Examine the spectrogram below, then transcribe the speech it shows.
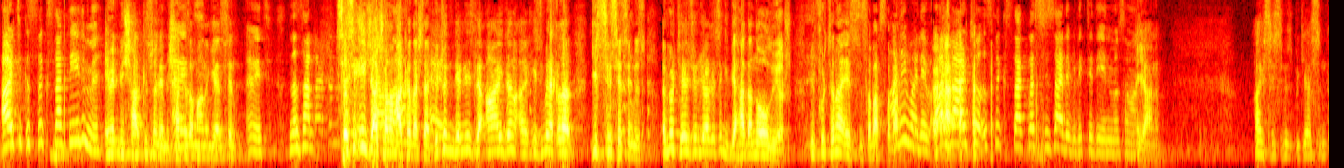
Artık ıslak ıslak diyelim mi? Evet bir şarkı söyle, bir şarkı Evet. zamanı gelsin. Evet. Nazarlardan Sesi iyice açalım İnşallah. arkadaşlar. Evet. Bütün Denizli, Aydın, e, İzmir'e kadar gitsin sesimiz. Öbür televizyoncular desin ki dehada ne oluyor? Bir fırtına essin sabah sabah. Alev alev. Alberto ıslak ıslakla sizlerle birlikte diyelim o zaman. Yani. Ay sesimiz bir gelsin de.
